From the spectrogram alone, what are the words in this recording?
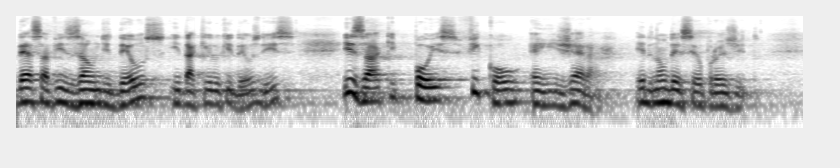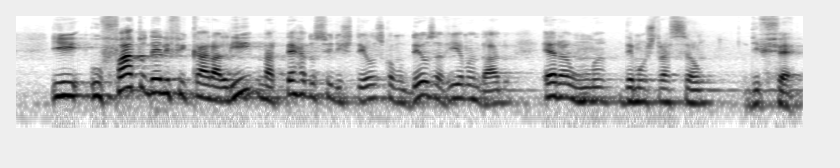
dessa visão de Deus e daquilo que Deus disse, Isaac, pois, ficou em Gerar. Ele não desceu para o Egito. E o fato dele ficar ali, na terra dos filisteus, como Deus havia mandado, era uma demonstração de fé.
